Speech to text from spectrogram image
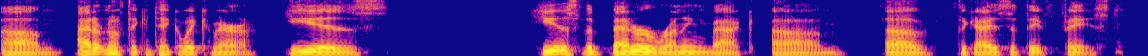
Um, I don't know if they can take away Kamara. He is he is the better running back um, of the guys that they've faced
